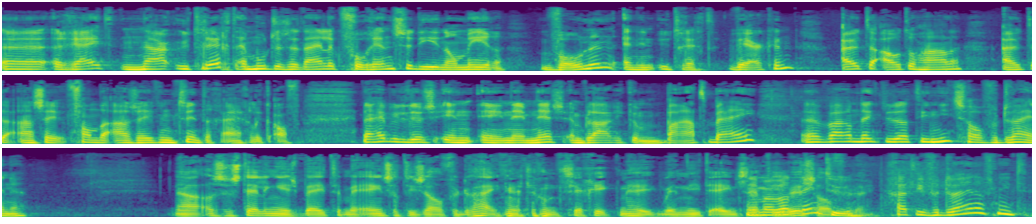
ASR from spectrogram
Uh, rijdt naar Utrecht en moeten dus uiteindelijk forensen die in Almere wonen en in Utrecht werken, uit de auto halen, uit de AC, van de A27 eigenlijk af. Daar hebben jullie dus in, in Eemnes en Blaricum baat bij. Uh, waarom denkt u dat die niet zal verdwijnen? Nou, als de stelling is beter mee eens dat hij zal verdwijnen... dan zeg ik nee, ik ben niet eens nee, dat maar hij wat denkt u? verdwijnen. Gaat hij verdwijnen of niet?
